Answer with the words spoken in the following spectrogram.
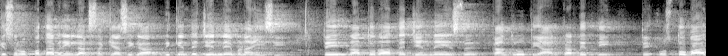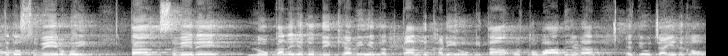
ਕਿਸੇ ਨੂੰ ਪਤਾ ਵੀ ਨਹੀਂ ਲੱਗ ਸਕਿਆ ਸੀਗਾ ਵੀ ਕਹਿੰਦੇ ਜਿੰਨ ਨੇ ਬਣਾਈ ਸੀ। ਤੇ ਰਾਤੋਂ ਰਾਤ ਜਿੰਨ ਨੇ ਇਸ ਕੰਧ ਨੂੰ ਤਿਆਰ ਕਰ ਦਿੱਤੀ ਤੇ ਉਸ ਤੋਂ ਬਾਅਦ ਜਦੋਂ ਸਵੇਰ ਹੋਈ ਤਾਂ ਸਵੇਰੇ ਲੋਕਾਂ ਨੇ ਜਦੋਂ ਦੇਖਿਆ ਵੀ ਇਹ ਤਾਂ ਕੰਧ ਖੜੀ ਹੋ ਗਈ ਤਾਂ ਉਸ ਤੋਂ ਬਾਅਦ ਜਿਹੜਾ ਇਸ ਦੀ ਉਚਾਈ ਦਿਖਾਓ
